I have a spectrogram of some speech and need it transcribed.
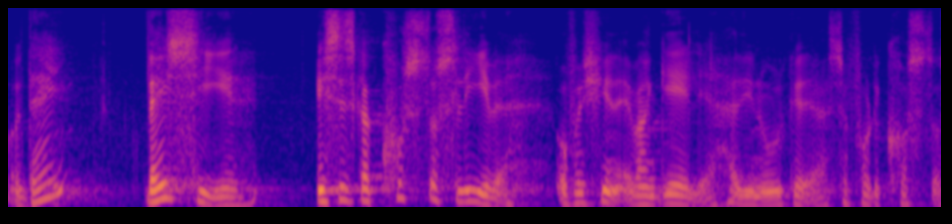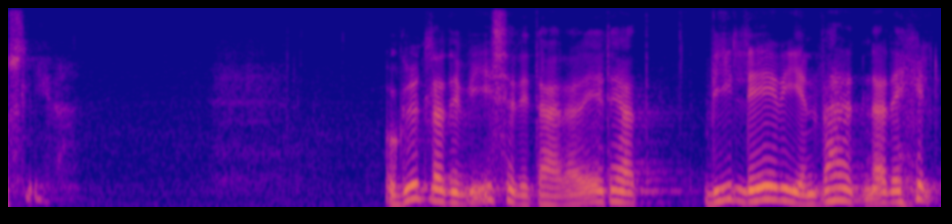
Og de, de sier hvis det skal koste oss livet å forkynne evangeliet her i Nord-Korea, så får det koste oss livet. Og Grunnen til at jeg viser dette, her, er det at vi lever i en verden der det er helt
